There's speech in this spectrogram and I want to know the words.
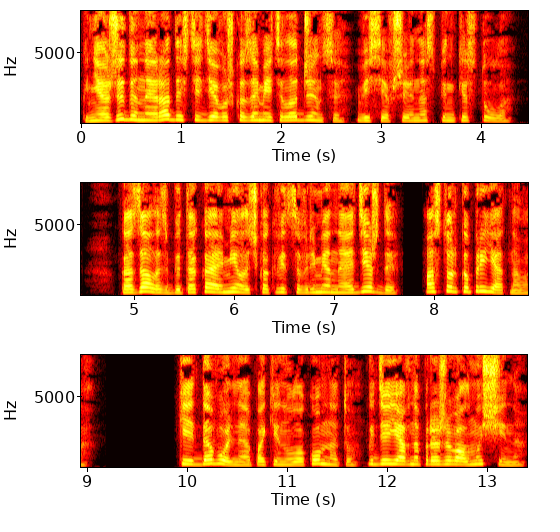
К неожиданной радости девушка заметила джинсы, висевшие на спинке стула. Казалось бы, такая мелочь, как вид современной одежды, а столько приятного. Кейт, довольная, покинула комнату, где явно проживал мужчина.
